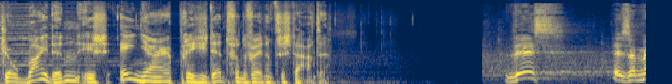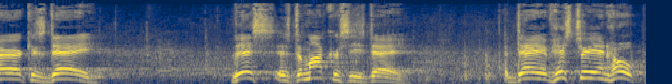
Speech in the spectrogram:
Joe Biden is één jaar president van de Verenigde Staten. This is America's day. This is democracy's day. A day of history and hope,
